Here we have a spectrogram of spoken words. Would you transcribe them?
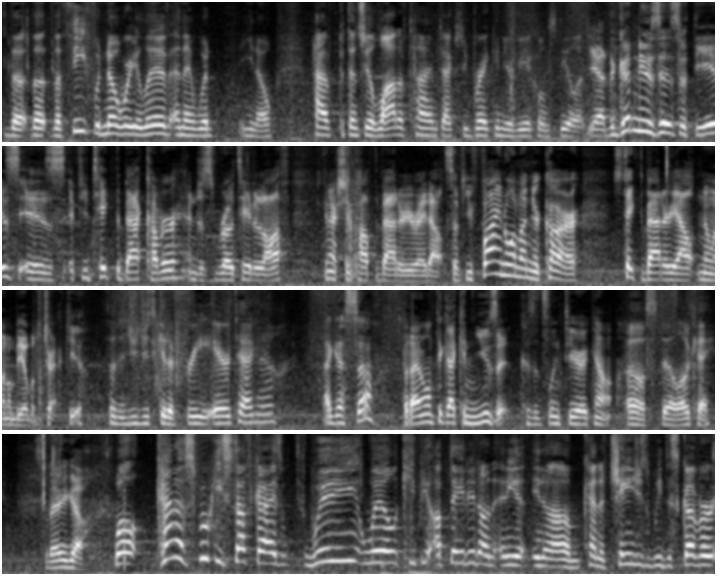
the, the the thief would know where you live, and then would you know have potentially a lot of time to actually break in your vehicle and steal it. Yeah, the good news is with these is if you take the back cover and just rotate it off, you can actually pop the battery right out. So if you find one on your car, just take the battery out, no one will be able to track you. So did you just get a free AirTag now? I guess so, but I don't think I can use it because it's linked to your account. Oh, still okay. So there you go. Well, kind of spooky stuff, guys. We will keep you updated on any you know, um, kind of changes we discover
